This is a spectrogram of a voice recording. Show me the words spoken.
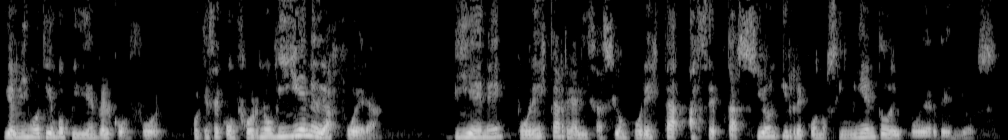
y al mismo tiempo pidiendo el confort, porque ese confort no viene de afuera, viene por esta realización, por esta aceptación y reconocimiento del poder de Dios.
